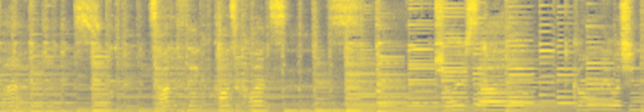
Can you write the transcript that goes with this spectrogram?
plants. Time to think of consequences. Show yourself, take only what you need.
